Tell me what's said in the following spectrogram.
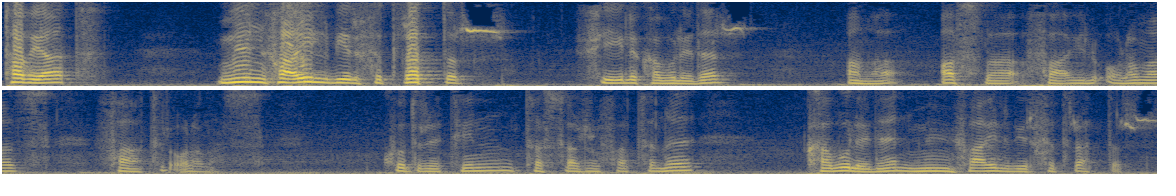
Tabiat münfail bir fıtrattır. Fiili kabul eder ama asla fail olamaz, fatır olamaz. Kudretin tasarrufatını kabul eden münfail bir fıtrattır.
